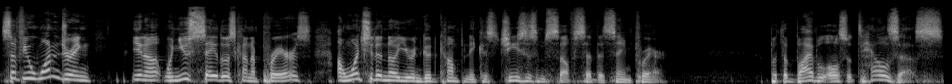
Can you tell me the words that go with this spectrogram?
So if you're wondering, you know, when you say those kind of prayers, I want you to know you're in good company because Jesus himself said the same prayer. But the Bible also tells us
